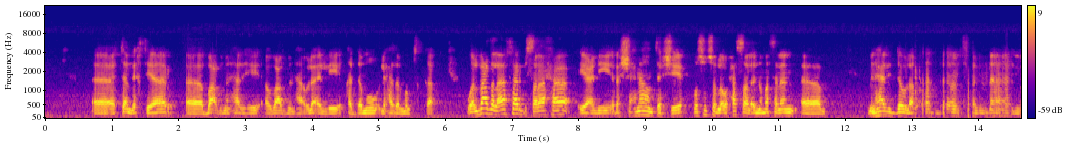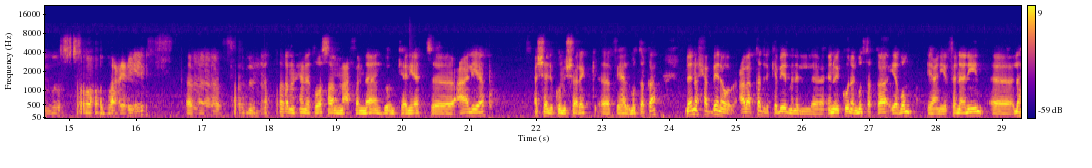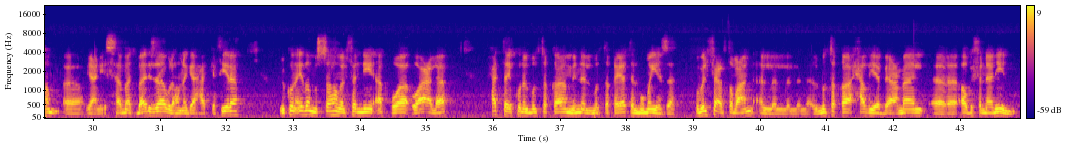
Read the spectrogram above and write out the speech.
تم اختيار بعض من هذه أو بعض من هؤلاء اللي قدموا لهذا الملتقى. والبعض الآخر بصراحة يعني رشحناهم ترشيح خصوصا لو حصل إنه مثلا من هذه الدولة قدم فنان مستوى ضعيف فبنضطر نحن نتواصل مع فنان ذو امكانيات عالية. عشان يكون مشارك آه، في هذا الملتقى. لأنه حبينا على قدر كبير من أنه يكون الملتقى يضم يعني فنانين آه، لهم آه، يعني إسهامات بارزة ولهم نجاحات كثيرة. ويكون أيضا مستواهم الفني أقوى وأعلى حتى يكون الملتقى من الملتقيات المميزة. وبالفعل طبعا الملتقى حظي بأعمال أو بفنانين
